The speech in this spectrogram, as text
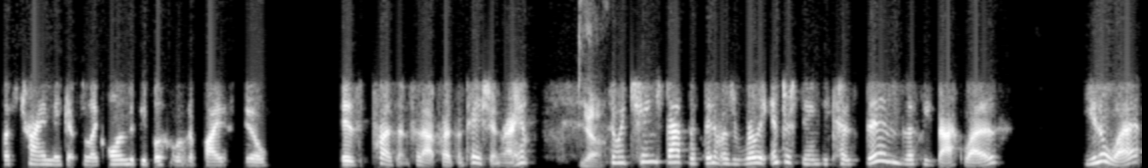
let's try and make it so like only the people who it applies to is present for that presentation, right? Yeah. So we changed that, but then it was really interesting because then the feedback was you know what?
